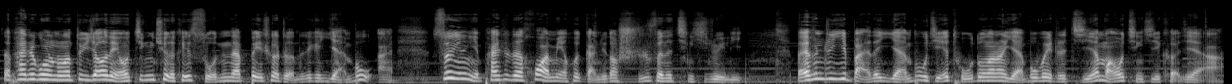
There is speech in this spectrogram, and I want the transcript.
在拍摄过程中呢，对焦点要精确的可以锁定在被摄者的这个眼部，哎，所以呢，你拍摄的画面会感觉到十分的清晰锐利。百分之一百的眼部截图都能让眼部位置睫毛清晰可见啊！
